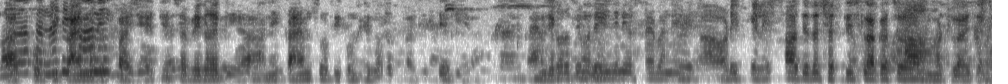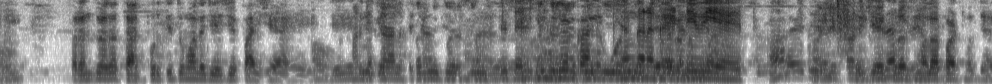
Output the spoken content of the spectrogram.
तात्पुरती काय? मदत पाहिजे त्याचं वेगळं लिहा आणि कायमस्वरूपी कोणती मदत पाहिजे ते लिहा. म्हणजे स्वरूपीमध्ये इंजिनियर साहेबांनी ऑडिट केले. हा तिथं छत्तीस लाखाचं म्हटलं आहे त्यांनी. परंतु आता तात्पुरती तुम्हाला जे जे पाहिजे आहे ते फर्निचर आलं त्याच्यावर ते- संगणक टीव्ही आहेत. हा? प्रत मला पाठव द्या.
